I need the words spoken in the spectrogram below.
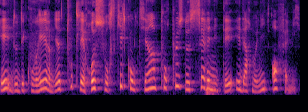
et de découvrir eh bien, toutes les ressources qu'il contient pour plus de sérénité et d'harmonie en famille.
